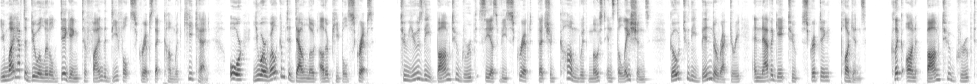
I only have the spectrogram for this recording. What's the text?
You might have to do a little digging to find the default scripts that come with KiCad, or you are welcome to download other people's scripts. To use the BOM2 grouped CSV script that should come with most installations, go to the bin directory and navigate to Scripting Plugins click on BOM2 grouped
